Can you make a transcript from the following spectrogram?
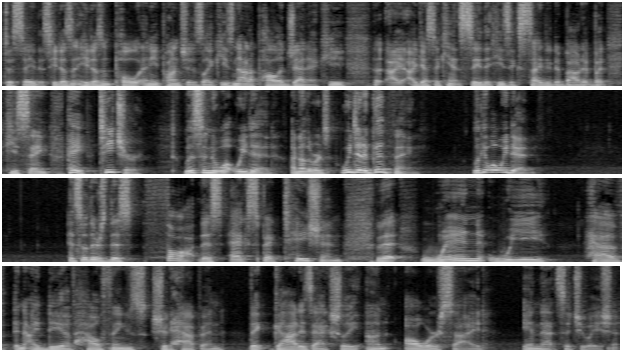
to say this. He doesn't. He doesn't pull any punches. Like he's not apologetic. He, I, I guess I can't say that he's excited about it, but he's saying, "Hey, teacher, listen to what we did." In other words, we did a good thing. Look at what we did. And so there's this thought, this expectation that when we have an idea of how things should happen, that God is actually on our side in that situation.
